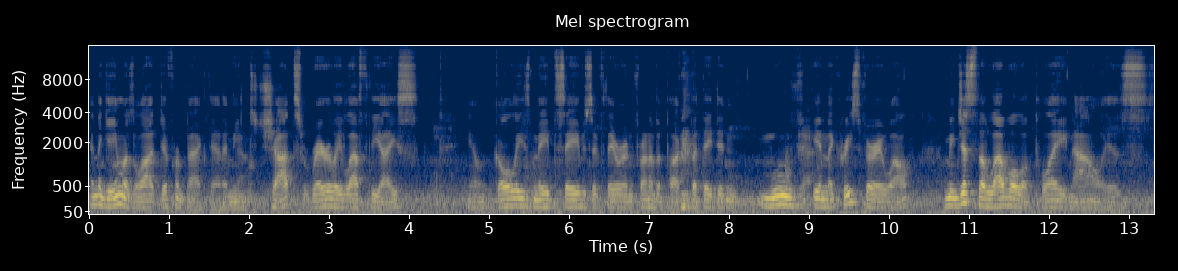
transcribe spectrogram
and the game was a lot different back then. I mean, yeah. shots rarely left the ice. You know, goalies made saves if they were in front of the puck, but they didn't move yeah. in the crease very well. I mean, just the level of play now is,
